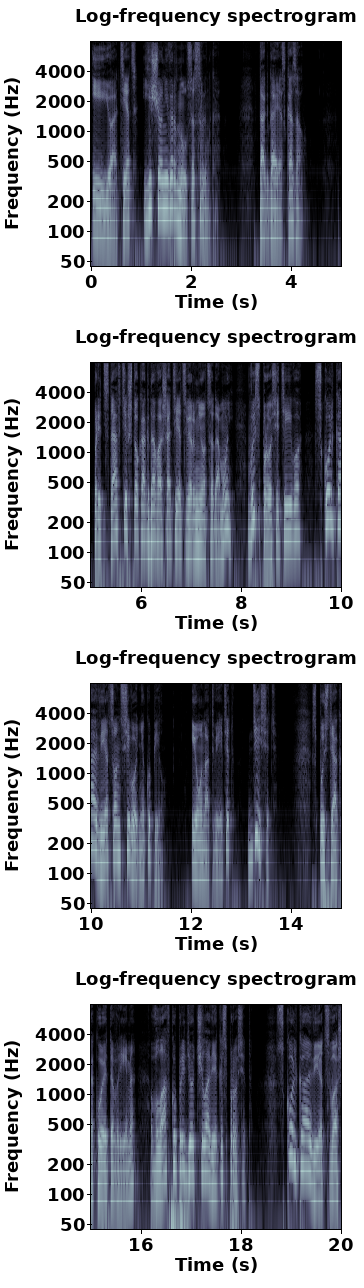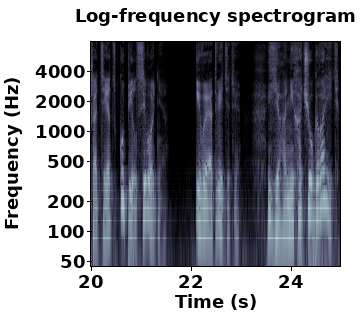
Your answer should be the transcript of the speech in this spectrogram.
и ее отец еще не вернулся с рынка. Тогда я сказал, Представьте, что когда ваш отец вернется домой, вы спросите его, сколько овец он сегодня купил. И он ответит «десять». Спустя какое-то время в лавку придет человек и спросит, «Сколько овец ваш отец купил сегодня?» И вы ответите, «Я не хочу говорить,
